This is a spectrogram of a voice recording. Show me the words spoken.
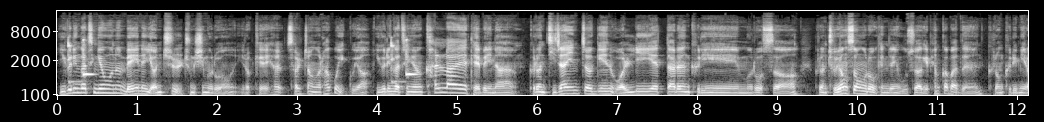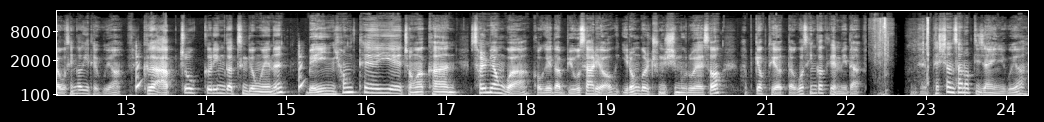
이 그림 같은 경우는 메인의 연출 중심으로 이렇게 혈- 설정을 하고 있고요. 이 그림 같은 경우는 칼라의 대비나 그런 디자인적인 원리에 따른 그림으로서 그런 조형성으로 굉장히 우수하게 평가받은 그런 그림이라고 생각이 되고요. 그 앞쪽 그림 같은 경우에는 메인 형태의 정확한 설명 과 거기에다 묘사력 이런 걸 중심으로 해서 합격되었다고 생각됩니다. 네, 패션 산업 디자인이고요.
